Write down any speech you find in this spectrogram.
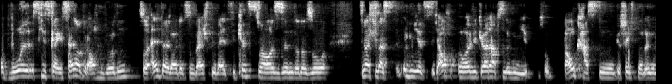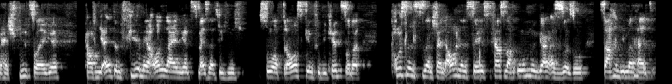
obwohl sie es gar nicht selber brauchen würden. So ältere Leute zum Beispiel, weil jetzt die Kids zu Hause sind oder so. Zum Beispiel, was irgendwie jetzt ich auch häufig gehört habe, sind irgendwie so Baukastengeschichten oder irgendwelche Spielzeuge. Kaufen die Eltern viel mehr online jetzt, weil sie natürlich nicht so oft rausgehen für die Kids oder Puzzles sind anscheinend auch in den Sales krass nach oben gegangen. Also so, so Sachen, die man halt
